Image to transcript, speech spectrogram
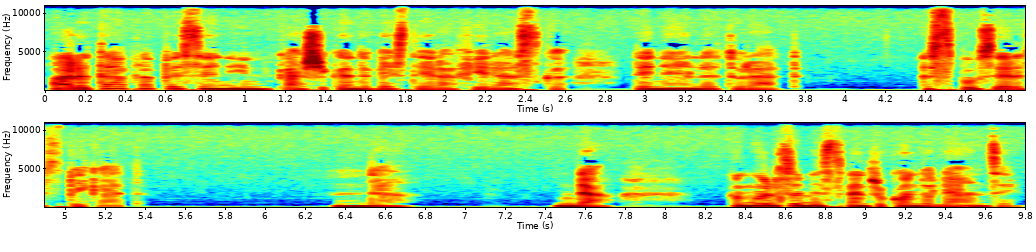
Arăta aproape senin, ca și când vestea era firească, de neînlăturat. Spuse răspicat. Da, da, mulțumesc pentru condoleanțe.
